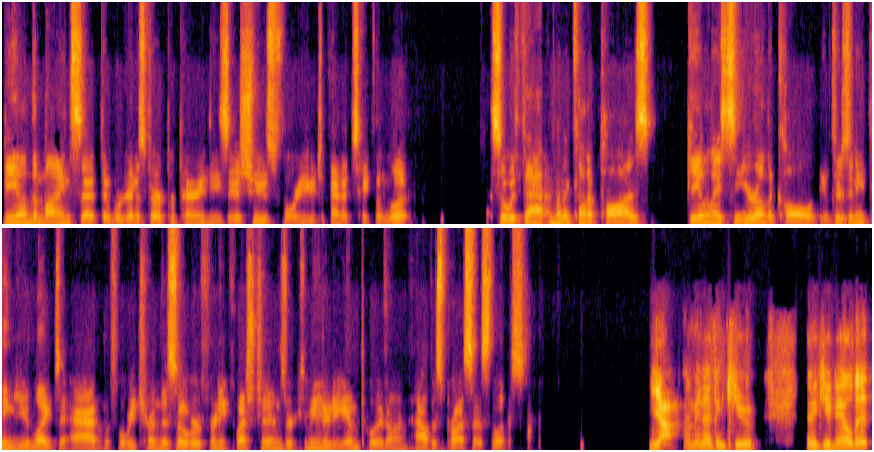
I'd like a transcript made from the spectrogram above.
be on the mindset that we're going to start preparing these issues for you to kind of take a look. So with that, I'm going to kind of pause. Galen, I see you're on the call. If there's anything you'd like to add before we turn this over for any questions or community input on how this process looks. Yeah, I mean, I think you, I think you nailed it.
